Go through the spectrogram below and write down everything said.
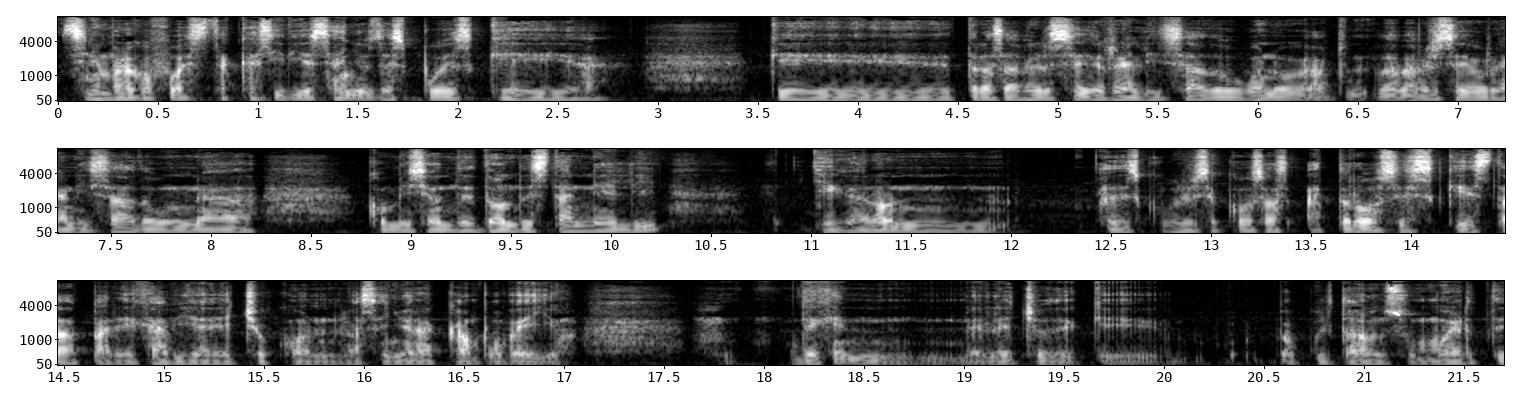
sin embargo, fue hasta casi 10 años después que, que tras haberse realizado, bueno, haberse organizado una comisión de dónde está Nelly, llegaron a descubrirse cosas atroces que esta pareja había hecho con la señora Campobello dejen el hecho de que ocultaron su muerte,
